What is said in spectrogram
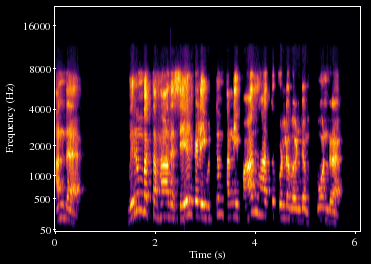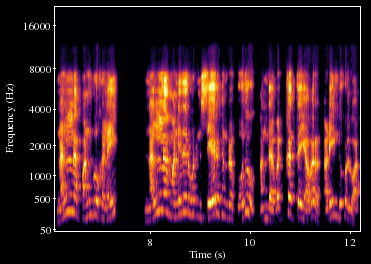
அந்த விரும்பத்தகாத செயல்களை விட்டும் தன்னை பாதுகாத்துக் கொள்ள வேண்டும் போன்ற நல்ல பண்புகளை நல்ல மனிதர்களுடன் சேர்கின்ற போது அந்த வெட்கத்தை அவர் அடைந்து கொள்வார்.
